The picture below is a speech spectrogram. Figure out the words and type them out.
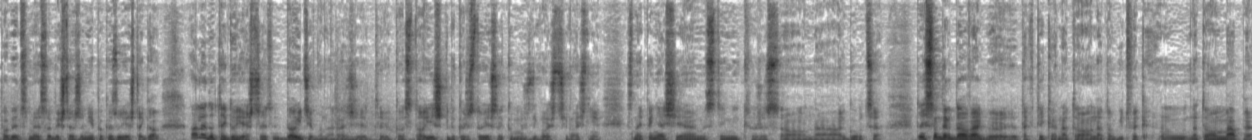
powiedzmy sobie szczerze, nie pokazujesz tego, ale do tego jeszcze dojdzie, bo na razie tylko stoisz i wykorzystujesz tylko możliwości właśnie snajpienia się z tymi, którzy są na górce. To jest standardowa jakby taktyka na, to, na tą bitwę, na tą mapę.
